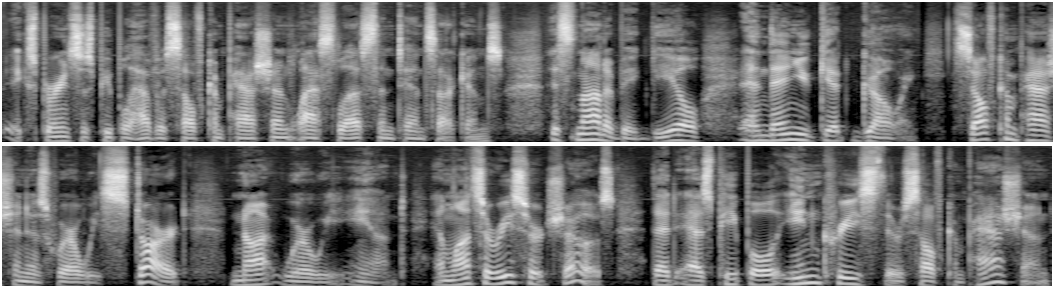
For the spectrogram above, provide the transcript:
experiences people have with self compassion last less than 10 seconds. It's not a big deal. And then you get going. Self compassion is where we start, not where we end. And lots of research shows that as people increase their self compassion,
